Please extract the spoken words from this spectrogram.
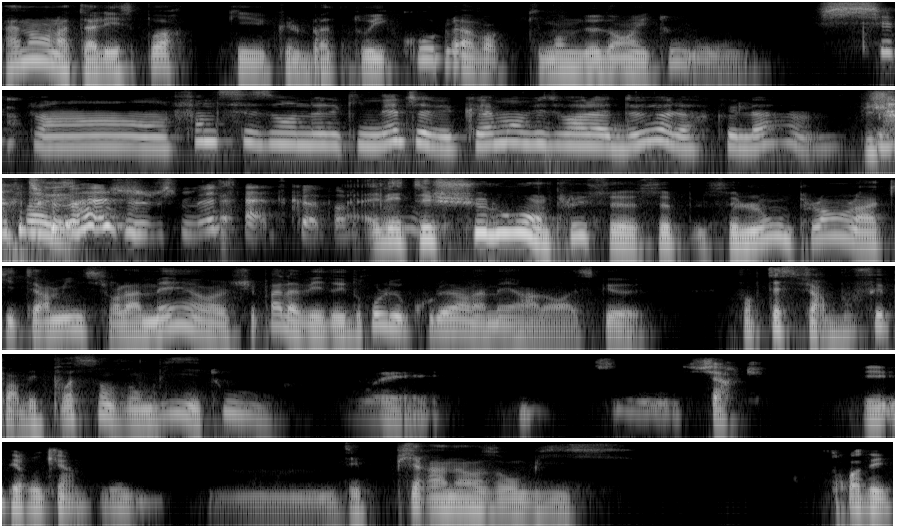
Ah non, là t'as l'espoir que le bateau il coule, avant qu'il monte dedans et tout. Je sais pas, en fin de saison de Walking Dead, j'avais quand même envie de voir la 2, alors que là, je sais pas, elle, dommage, je me tâte, quoi. elle coup. était chelou en plus, ce, long plan là qui termine sur la mer. Je sais pas, elle avait des drôles de couleurs la mer. Alors est-ce que faut peut-être se faire bouffer par des poissons zombies et tout? Ouais. Shark. Des, des requins. Hmm, Des piranhas zombies. 3D.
